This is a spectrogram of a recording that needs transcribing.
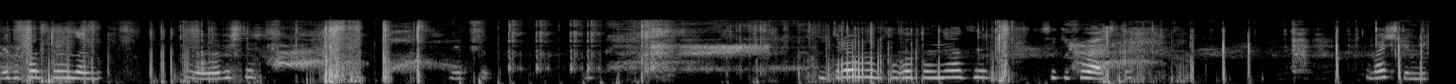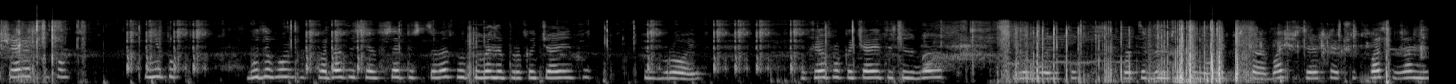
не попасти на зомбі. Ой, вибачте. Якщо... І треба виповняти всякі квести. Бачите, мені ще раз попав. Мені. Буде вам попадатися все пістолет, поки ви не прокачаєте зброю. Якщо ви прокачаєте цю зброю, ви будете проти бензопиловий пістолет. Бачите, якщо вас реально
